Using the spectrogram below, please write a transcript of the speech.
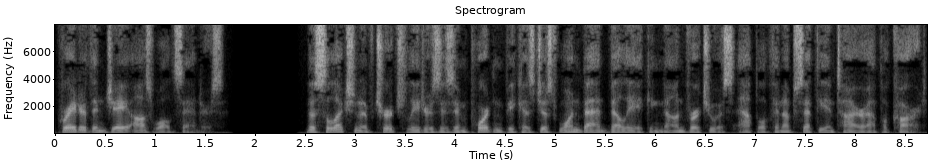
Greater than J. Oswald Sanders. The selection of church leaders is important because just one bad bellyaching non virtuous apple can upset the entire apple cart.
